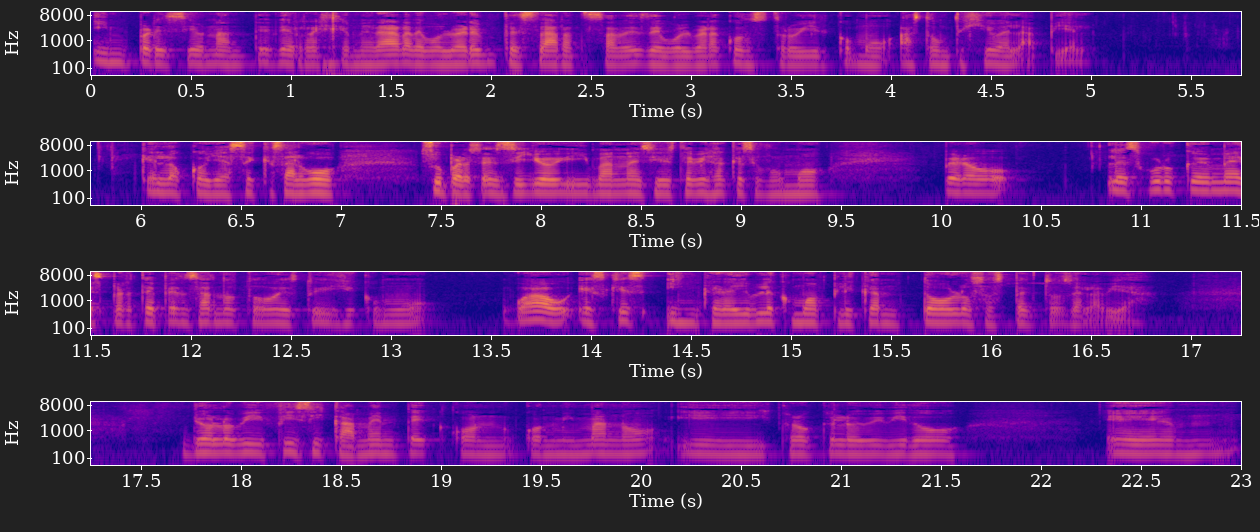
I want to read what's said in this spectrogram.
impresionante de regenerar, de volver a empezar, ¿sabes? De volver a construir como hasta un tejido de la piel. Qué loco, ya sé que es algo súper sencillo y van a decir esta vieja que se fumó. Pero les juro que hoy me desperté pensando todo esto y dije como, wow, es que es increíble cómo aplican todos los aspectos de la vida. Yo lo vi físicamente con, con mi mano y creo que lo he vivido em,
